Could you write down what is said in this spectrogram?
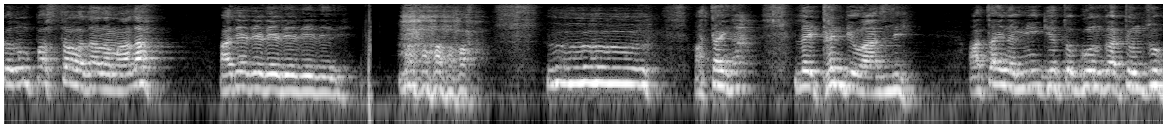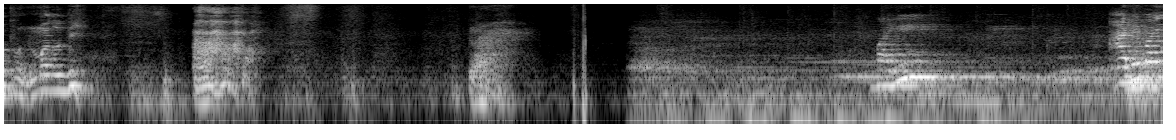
करून पस्तावा झाला मला. अरे रे रे रे रे रे हा हा आता आहे ना लय थंडी वाजली. आता आहे ना मी घेतो गोनगाटून झोपून. मरू बाई. आले बाई.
